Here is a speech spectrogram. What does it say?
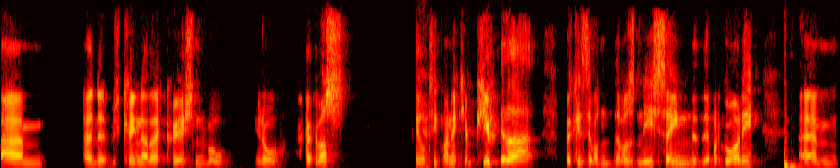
Um, and it was kind of the question, well, you know, how was Celtic yeah. going to compete with that? Because there, were, there was no sign that they were going to. Um,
